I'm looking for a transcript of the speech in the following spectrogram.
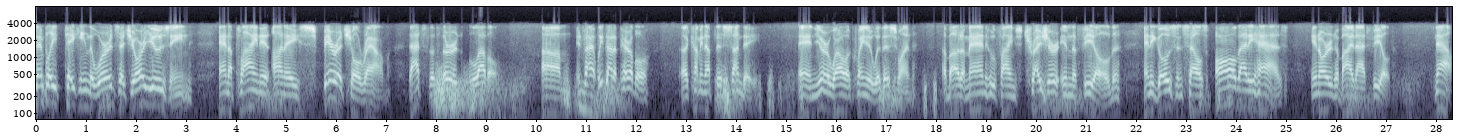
Simply taking the words that you're using and applying it on a spiritual realm. That's the third level. Um, in fact, we've got a parable uh, coming up this Sunday, and you're well acquainted with this one about a man who finds treasure in the field and he goes and sells all that he has in order to buy that field. Now,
